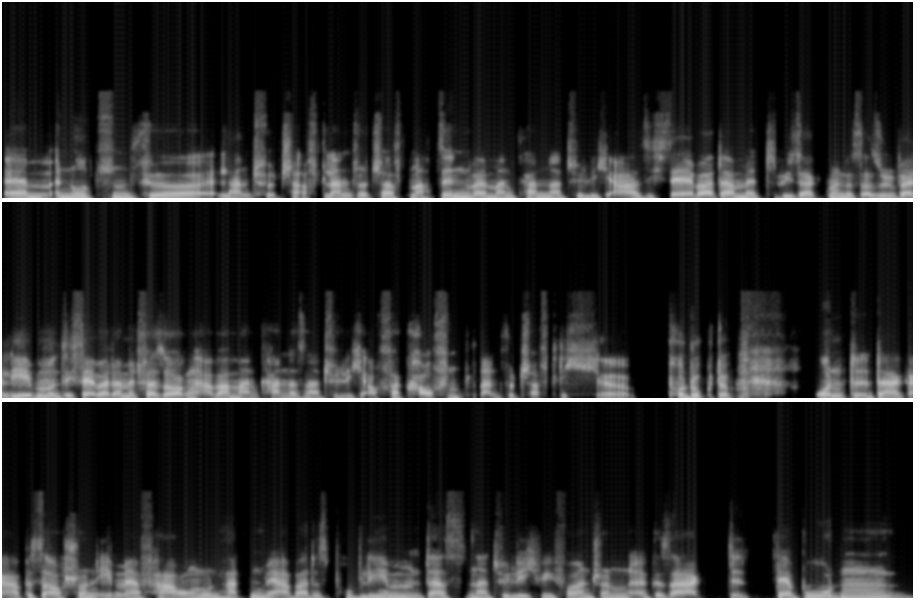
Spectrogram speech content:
ähm, nutzen für Landwirtschaft. Landwirtschaft macht Sinn, weil man kann natürlich A, sich selber damit, wie sagt man das, also überleben und sich selber damit versorgen, aber man kann das natürlich auch verkaufen, landwirtschaftlich äh, Produkte. Und da gab es auch schon eben Erfahrungen. Nun hatten wir aber das Problem, dass natürlich, wie vorhin schon äh, gesagt, der Boden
